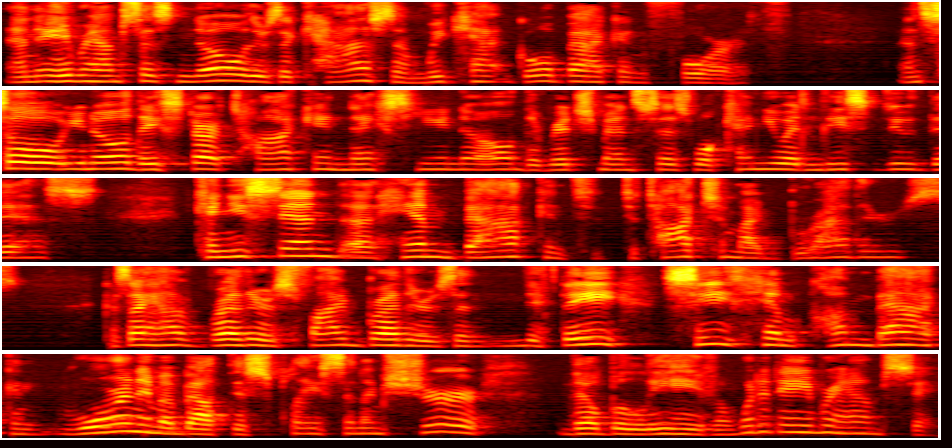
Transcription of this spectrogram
And Abraham says, No, there's a chasm. We can't go back and forth. And so, you know, they start talking. Next you know, the rich man says, Well, can you at least do this? Can you send uh, him back and to, to talk to my brothers? Because I have brothers, five brothers, and if they see him come back and warn him about this place, then I'm sure they'll believe. And what did Abraham say?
